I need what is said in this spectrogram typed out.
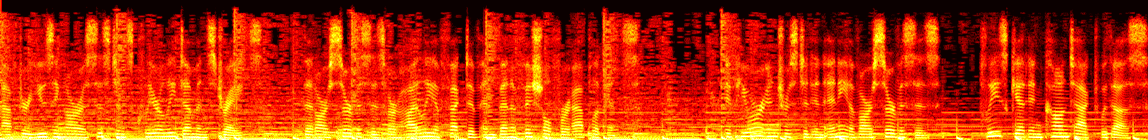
after using our assistance clearly demonstrates, that our services are highly effective and beneficial for applicants. If you're interested in any of our services, please get in contact with us.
